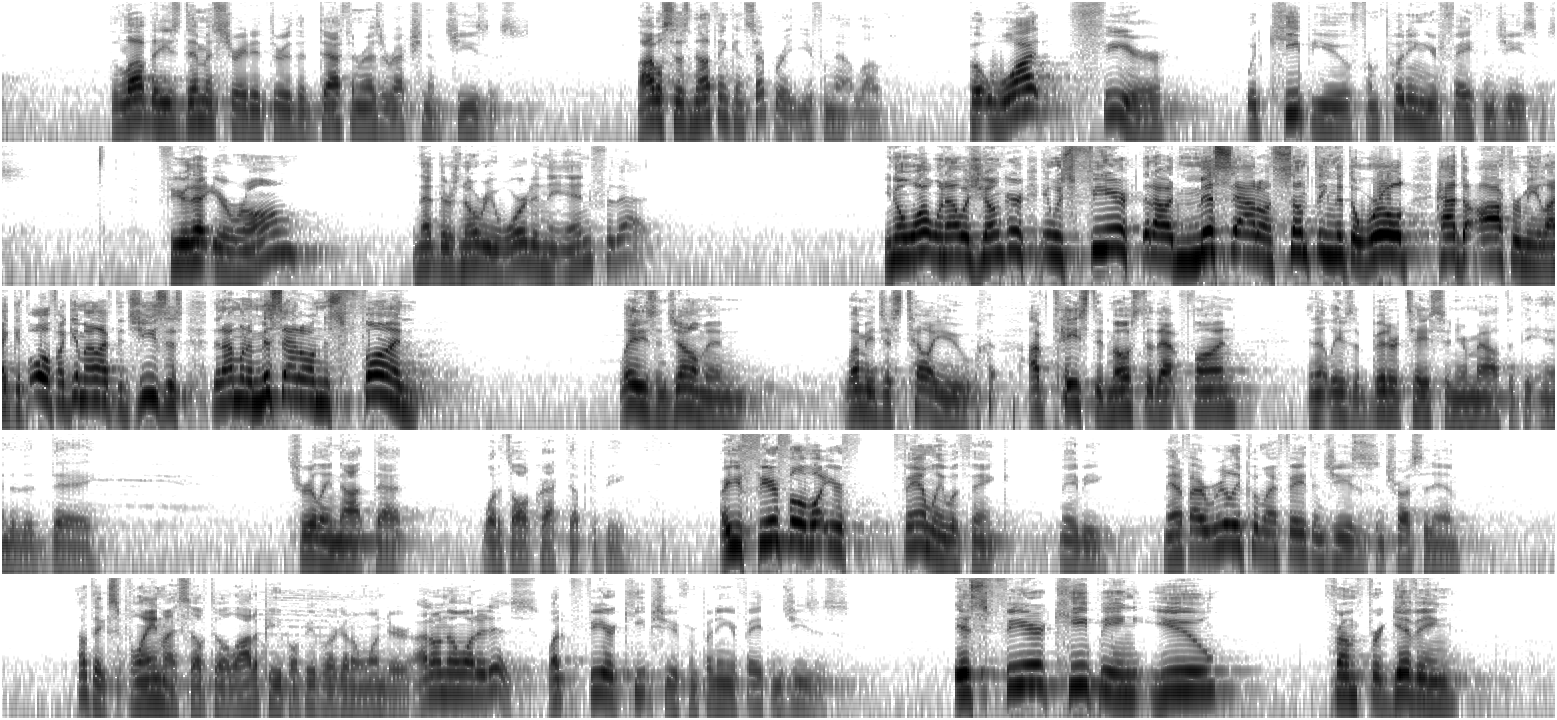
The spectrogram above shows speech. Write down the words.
the love that He's demonstrated through the death and resurrection of Jesus. The Bible says nothing can separate you from that love. But what fear would keep you from putting your faith in Jesus? Fear that you're wrong? And that there's no reward in the end for that. You know what? When I was younger, it was fear that I would miss out on something that the world had to offer me. Like, if, oh, if I give my life to Jesus, then I'm going to miss out on this fun. Ladies and gentlemen, let me just tell you, I've tasted most of that fun, and it leaves a bitter taste in your mouth at the end of the day. It's really not that what it's all cracked up to be. Are you fearful of what your family would think? Maybe. Man, if I really put my faith in Jesus and trusted Him, I don't have to explain myself to a lot of people. People are going to wonder, I don't know what it is. What fear keeps you from putting your faith in Jesus? Is fear keeping you from forgiving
